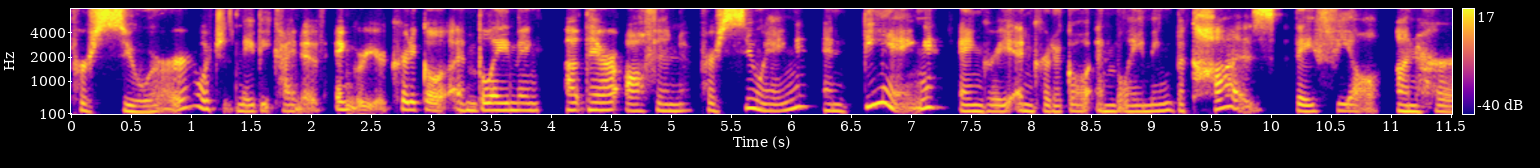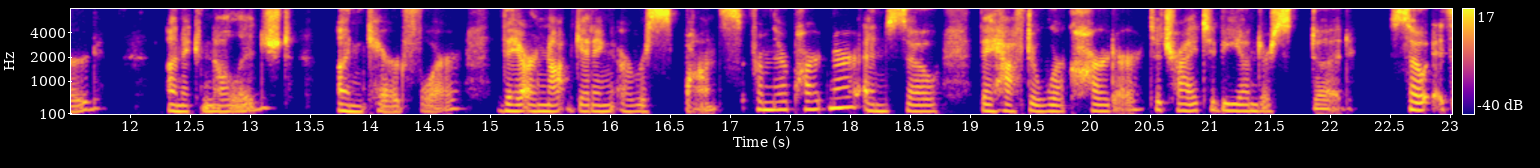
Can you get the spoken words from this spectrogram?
pursuer, which is maybe kind of angry or critical and blaming, uh, they're often pursuing and being angry and critical and blaming because they feel unheard, unacknowledged, uncared for. They are not getting a response from their partner. And so they have to work harder to try to be understood. So it's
